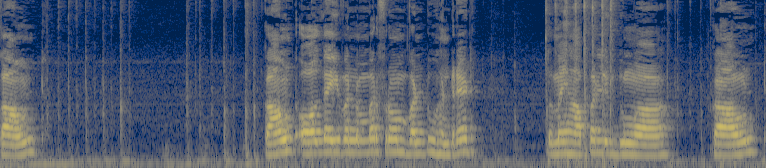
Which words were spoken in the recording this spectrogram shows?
count count all the even number from one to hundred तो मैं यहाँ पर लिख दूँगा काउंट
